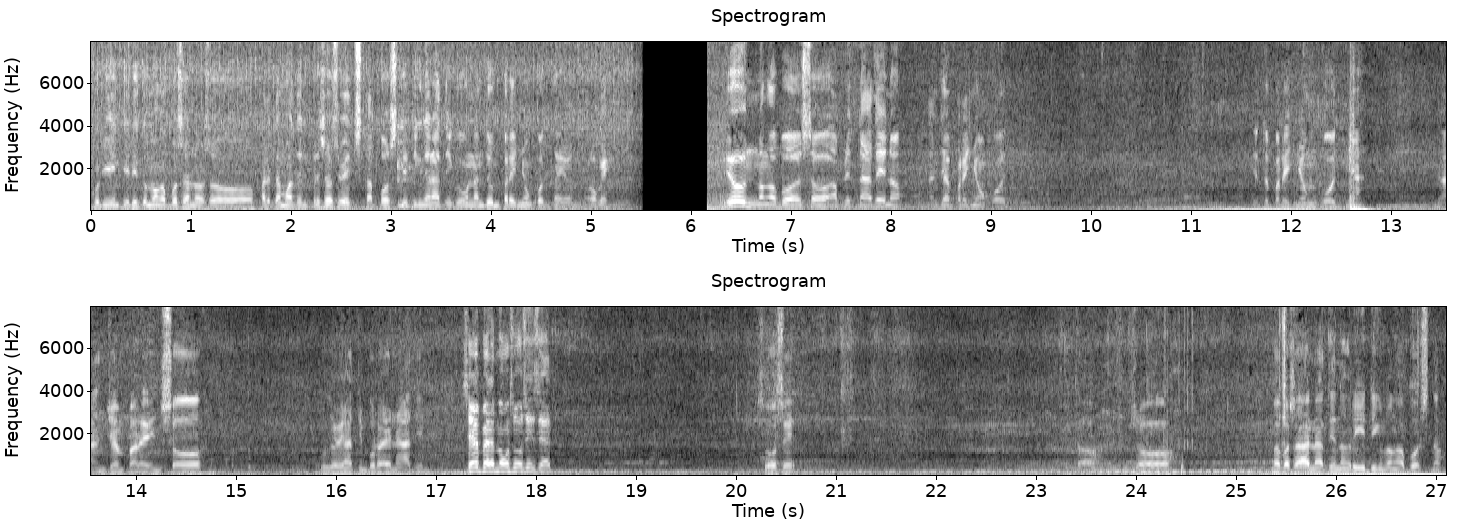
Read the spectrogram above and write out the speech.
kuryente dito mga boss ano. So, palitan natin yung pressure switch tapos titingnan natin kung nandun pa rin yung code na yun. Okay. Yun mga boss. So, update natin no. Nandiyan pa rin yung code. Ito pa rin yung code niya. Nandiyan pa rin. So, gagawin natin, burahin natin. Sir, pala mo ko susi, sir? Susi. Ito. So, babasahan natin ng reading mga boss, no?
